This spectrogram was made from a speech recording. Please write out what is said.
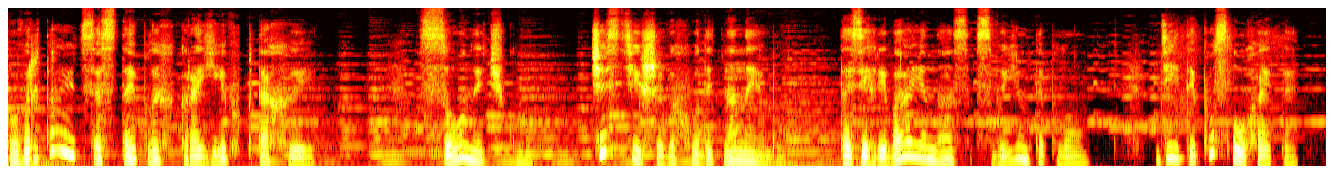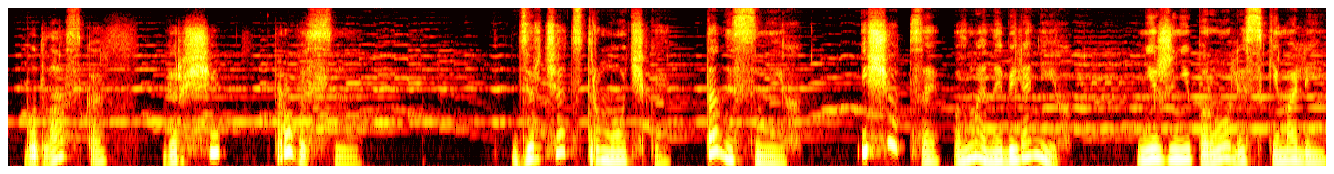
повертаються з теплих країв птахи. Сонечко частіше виходить на небо та зігріває нас своїм теплом. Діти, послухайте, будь ласка, вірші про весну. Дзюрчать струмочки, та не сніг. І що це в мене біля ніг? Ніжні проліски малі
